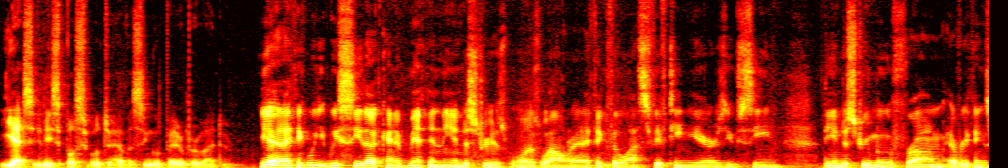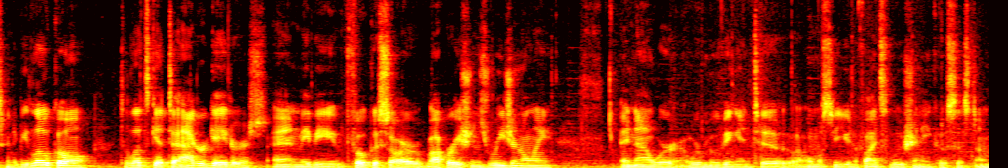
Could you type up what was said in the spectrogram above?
yes, it is possible to have a single payer provider. Yeah, and I think we, we see that kind of myth in the industry as well, as well, right? I think for the last 15 years, you've seen the industry move from everything's going to be local to let's get to aggregators and maybe focus our operations regionally. And now we're, we're moving into almost a unified solution ecosystem.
